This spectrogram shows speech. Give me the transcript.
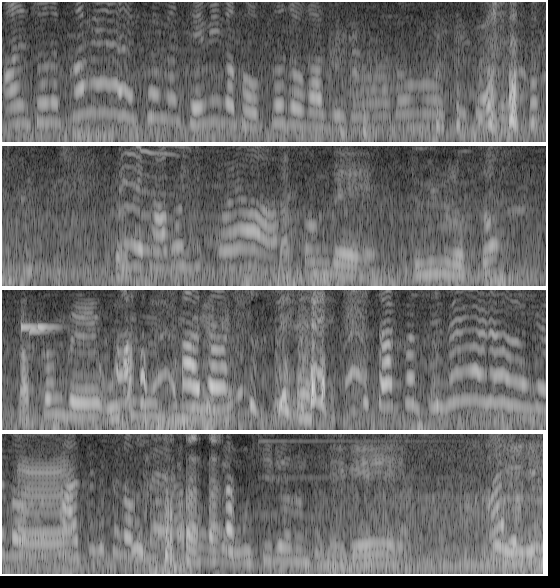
아니 저는 카메라를 켜면 재미가 더 없어져가지고 너무 지금 집에 가고 싶고요. 낙성대 주민으로서 낙성대에 오시는 분들에게 아저 집에 자꾸 진행하려는 게 너무 가증스럽네요. 낙성대 오시려는 분에게 또 아니 여기는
